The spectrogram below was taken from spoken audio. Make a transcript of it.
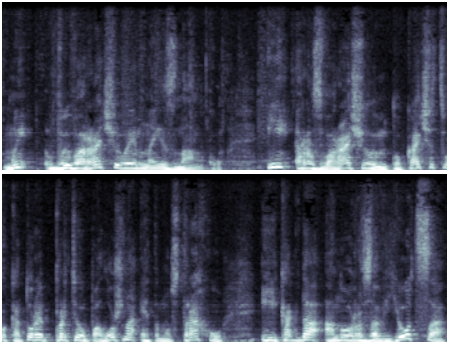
мы выворачиваем наизнанку – и разворачиваем то качество, которое противоположно этому страху. И когда оно разовьется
